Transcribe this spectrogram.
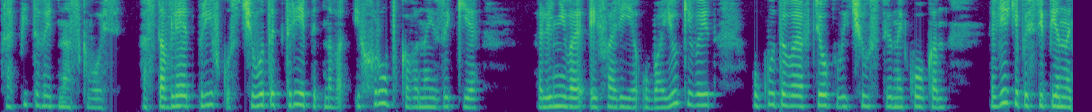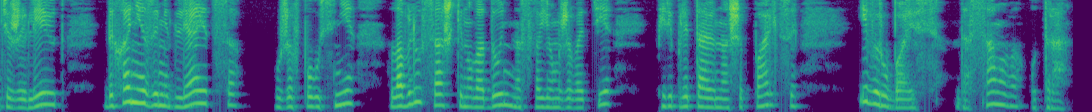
пропитывает насквозь, оставляет привкус чего-то трепетного и хрупкого на языке. Ленивая эйфория убаюкивает – укутывая в теплый чувственный кокон. Веки постепенно тяжелеют, дыхание замедляется. Уже в полусне ловлю Сашкину ладонь на своем животе, переплетаю наши пальцы и вырубаюсь до самого утра.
